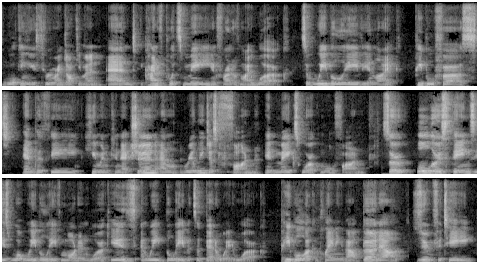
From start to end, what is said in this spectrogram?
walking you through my document, and it kind of puts me in front of my work. So we believe in like people first, empathy, human connection, and really just fun. It makes work more fun. So, all those things is what we believe modern work is, and we believe it's a better way to work. People are complaining about burnout, Zoom fatigue,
